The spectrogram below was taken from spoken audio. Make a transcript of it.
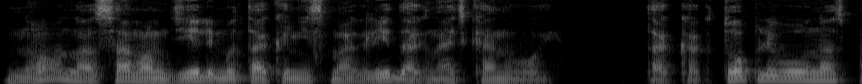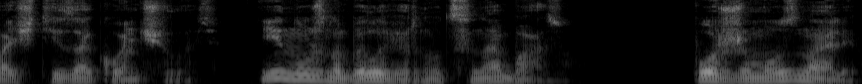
Но на самом деле мы так и не смогли догнать конвой, так как топливо у нас почти закончилось, и нужно было вернуться на базу. Позже мы узнали,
